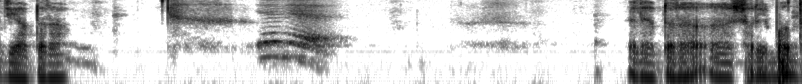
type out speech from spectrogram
যে আপনারা তাহলে আপনারা শরীর বন্ধ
